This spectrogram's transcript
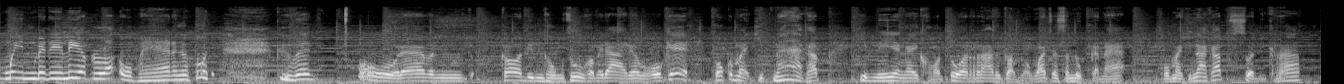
ำมินไปได้เรียบร้อยโอ้แพ้นะครับคือเป็นโอ้นะมันก็ดึงธงสู้เขาไม่ได้นะครับโอเคพบกันใหม่คลิปหน้าครับ ลิปนี้ยังไงขอตัวลาไปก่อนบอกว่าจะสนุกกันนะผมใหม่ที่หน้าครับ สวัสดีครับ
